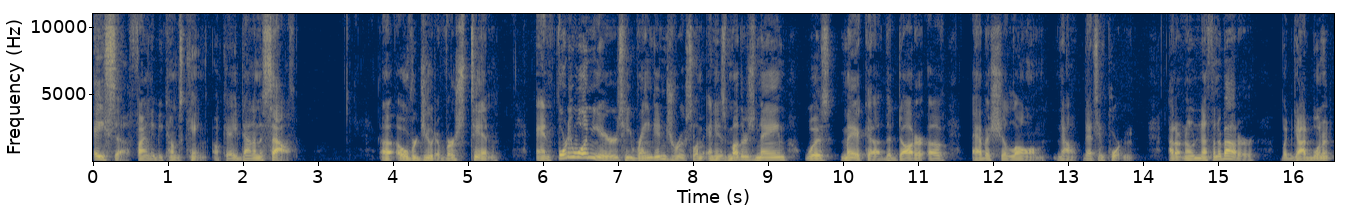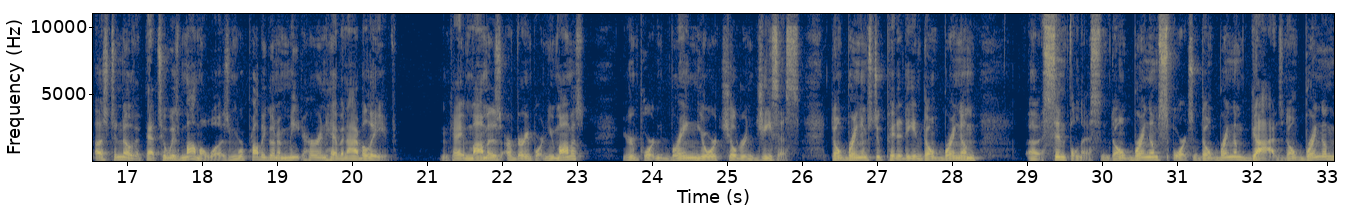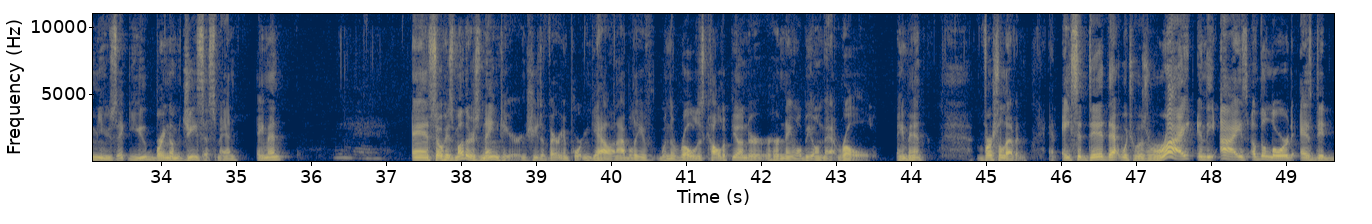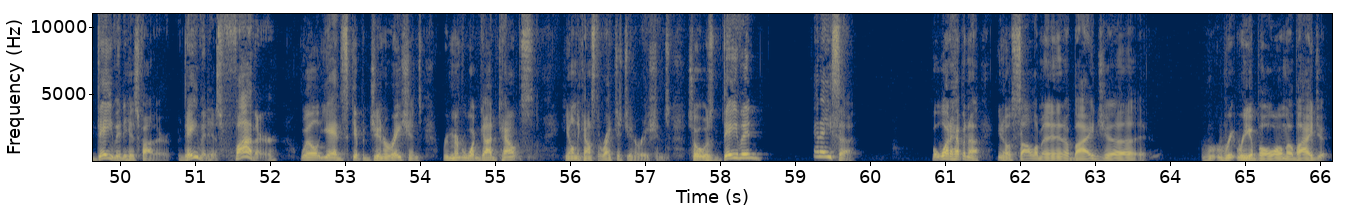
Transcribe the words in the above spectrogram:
Asa finally becomes king, okay, down in the south uh, over Judah. Verse 10. And 41 years he reigned in Jerusalem, and his mother's name was Maacah, the daughter of Abishalom. Now, that's important. I don't know nothing about her, but God wanted us to know that that's who his mama was, and we're probably going to meet her in heaven, I believe. Okay, mamas are very important. You mamas, you're important. Bring your children Jesus. Don't bring them stupidity and don't bring them uh, sinfulness and don't bring them sports and don't bring them gods. Don't bring them music. You bring them Jesus, man. Amen. And so his mother's named here, and she's a very important gal. And I believe when the roll is called up yonder, her name will be on that roll. Amen. Verse 11 And Asa did that which was right in the eyes of the Lord, as did David his father. David his father? Well, you had to skip generations. Remember what God counts? He only counts the righteous generations. So it was David and Asa. But what happened to, you know, Solomon, Abijah, Re- Rehoboam, Abijah?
